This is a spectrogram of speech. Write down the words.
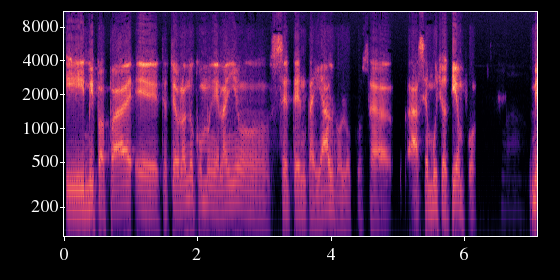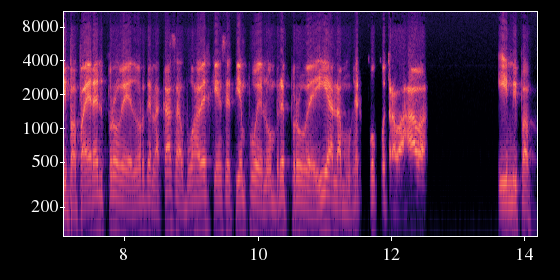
y mi papá, eh, te estoy hablando como en el año 70 y algo, loco, o sea, hace mucho tiempo. Mi papá era el proveedor de la casa. Vos sabés que en ese tiempo el hombre proveía, la mujer poco trabajaba. Y mi papá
